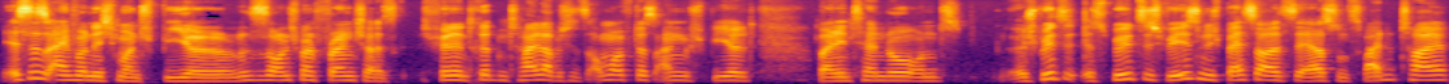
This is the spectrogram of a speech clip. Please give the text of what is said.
es ist einfach nicht mein Spiel und es ist auch nicht mein Franchise. Ich finde, den dritten Teil habe ich jetzt auch mal öfters angespielt bei Nintendo und es spielt, es spielt sich wesentlich besser als der erste und zweite Teil.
